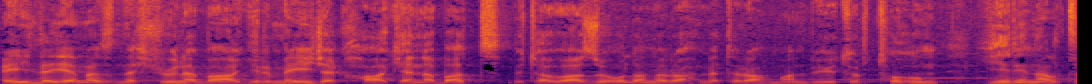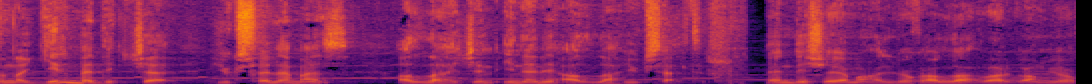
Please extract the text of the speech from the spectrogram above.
Eyleyemez neşfüne bağ girmeyecek hake nebat, mütevazı olanı rahmeti rahman büyütür tohum. Yerin altına girmedikçe yükselemez. Allah için ineni Allah yükseltir. Endişeye mahal yok, Allah var gam yok.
